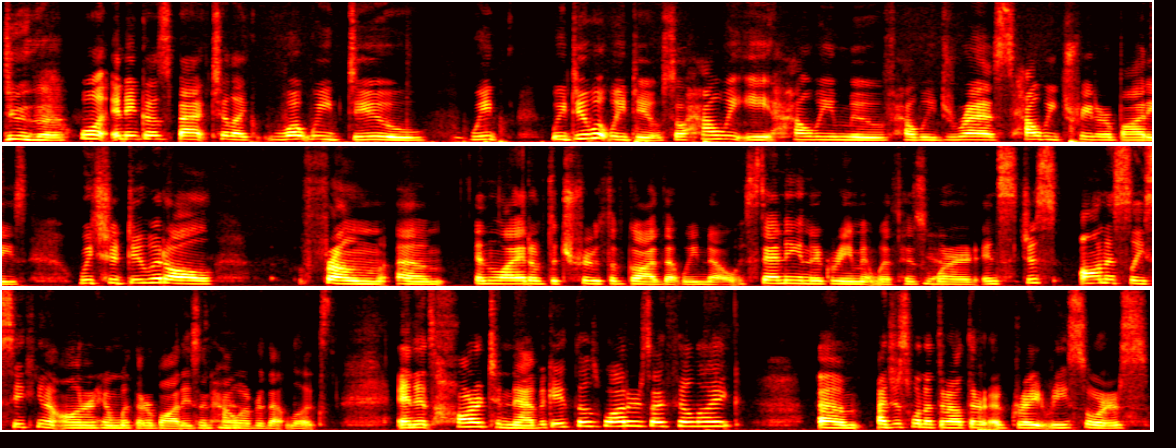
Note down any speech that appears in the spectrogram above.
do the Well, and it goes back to like what we do. We we do what we do. So, how we eat, how we move, how we dress, how we treat our bodies, we should do it all from um, in light of the truth of God that we know, standing in agreement with His Yeah. word, and s- just honestly seeking to honor Him with our bodies and Yeah. however that looks. And it's hard to navigate those waters, I feel like. Um, I just want to throw out there a great resource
